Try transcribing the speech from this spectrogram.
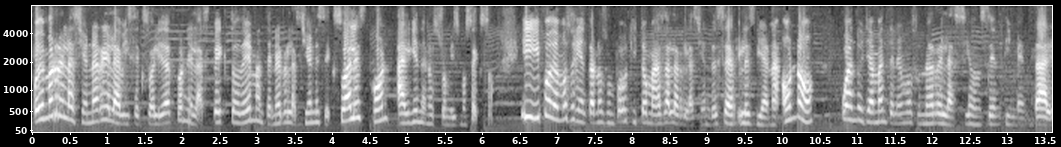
Podemos relacionar la bisexualidad con el aspecto de mantener relaciones sexuales con alguien de nuestro mismo sexo. Y podemos orientarnos un poquito más a la relación de ser lesbiana o no cuando ya mantenemos una relación sentimental.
